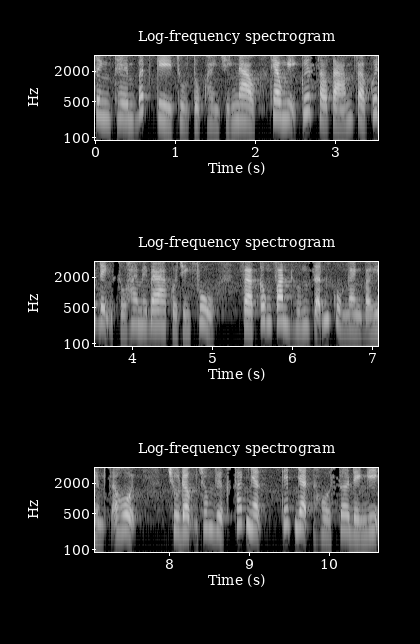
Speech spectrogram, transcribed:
sinh thêm bất kỳ thủ tục hành chính nào theo nghị quyết 68 và quyết định số 23 của chính phủ và công văn hướng dẫn của ngành bảo hiểm xã hội, chủ động trong việc xác nhận, tiếp nhận hồ sơ đề nghị,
